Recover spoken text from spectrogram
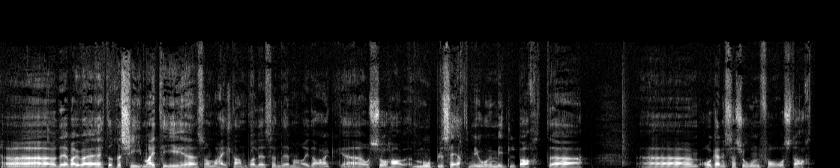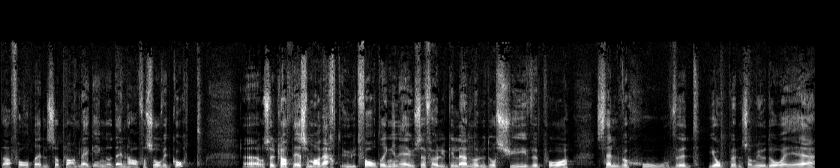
Uh, det var jo et regime i tid som var helt annerledes enn det vi har i dag. Og så mobiliserte vi jo umiddelbart eh, organisasjon for å starte forberedelse og planlegging, og den har for så vidt gått. Eh, og så er Det klart det som har vært utfordringen, er jo selvfølgelig når du da skyver på selve hovedjobben, som jo da er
